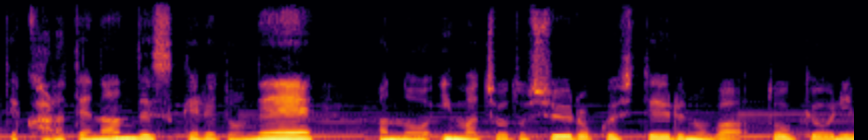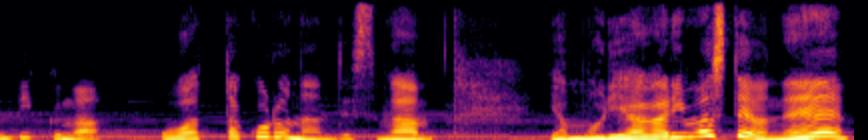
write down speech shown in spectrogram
で空手なんですけれどねあの今ちょうど収録しているのが東京オリンピックが終わった頃なんですがいや盛り上がりましたよね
